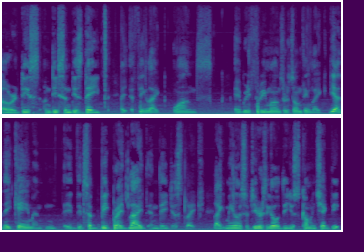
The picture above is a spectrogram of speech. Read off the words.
or this on this and this date. I, I think like once every three months or something like yeah they came and it, it's a big bright light and they just like like millions of years ago they just come and check the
